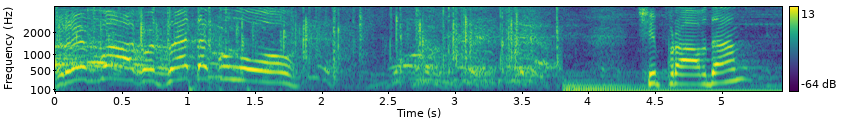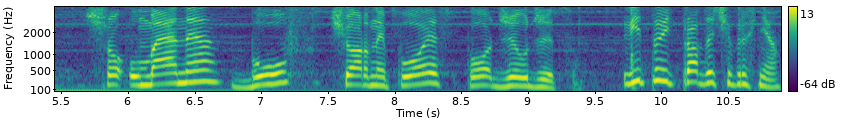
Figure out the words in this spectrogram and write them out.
Рибак, оце так улов. Чи правда, що у мене був чорний пояс по джиу-джитсу? Відповідь правда чи брехня?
